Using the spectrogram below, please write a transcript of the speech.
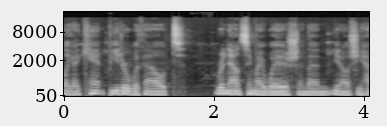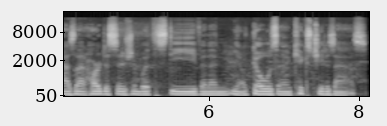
like I can't beat her without renouncing my wish and then, you know, she has that hard decision with Steve and then, you know, goes and kicks Cheetah's ass.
